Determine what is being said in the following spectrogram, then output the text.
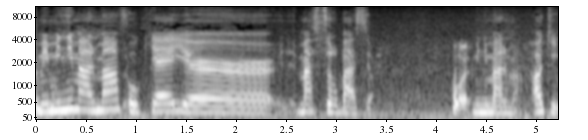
Mais minimalement, il faut qu'il y ait euh, masturbation. Ouais. Minimalement. OK.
